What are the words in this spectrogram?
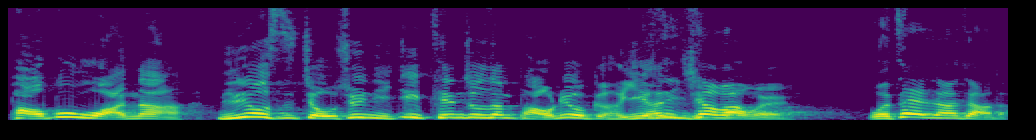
跑不完呐。你六十九区，你一天就算跑六个，也很紧绷哎。我再这样讲的。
